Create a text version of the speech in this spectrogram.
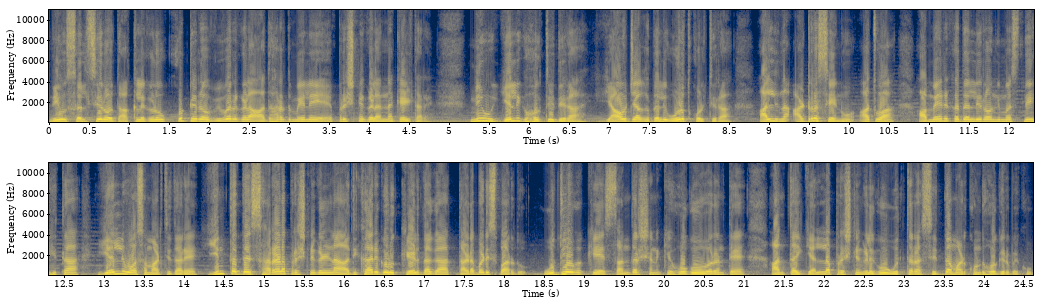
ನೀವು ಸಲ್ಲಿಸಿರೋ ದಾಖಲೆಗಳು ಕೊಟ್ಟಿರೋ ವಿವರಗಳ ಆಧಾರದ ಮೇಲೆಯೇ ಪ್ರಶ್ನೆಗಳನ್ನು ಕೇಳ್ತಾರೆ. ನೀವು ಎಲ್ಲಿಗೆ ಹೋಗ್ತಿದ್ದೀರಾ? ಯಾವ ಜಾಗದಲ್ಲಿ ಉಳಿದುಕೊಳ್ತೀರಾ? ಅಲ್ಲಿನ ಅಡ್ರೆಸ್ ಏನು? ಅಥವಾ ಅಮೆರಿಕದಲ್ಲಿರೋ ನಿಮ್ಮ ಸ್ನೇಹಿತ ಎಲ್ಲಿ ವಾಸ ಮಾಡ್ತಿದ್ದಾರೆ? ಇಂಥದ್ದೇ ಸರಳ ಪ್ರಶ್ನೆಗಳನ್ನ ಅಧಿಕಾರಿಗಳು ಕೇಳಿದಾಗ ತಡಬಡಿಸಬಾರದು. ಉದ್ಯೋಗಕ್ಕೆ, ಸಂದರ್ಶನಕ್ಕೆ ಹೋಗುವವರಂತೆ ಅಂತ ಎಲ್ಲ ಪ್ರಶ್ನೆಗಳಿಗೂ ಉತ್ತರ ಸಿದ್ಧ ಮಾಡಿಕೊಂಡು ಹೋಗಿರಬೇಕು.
